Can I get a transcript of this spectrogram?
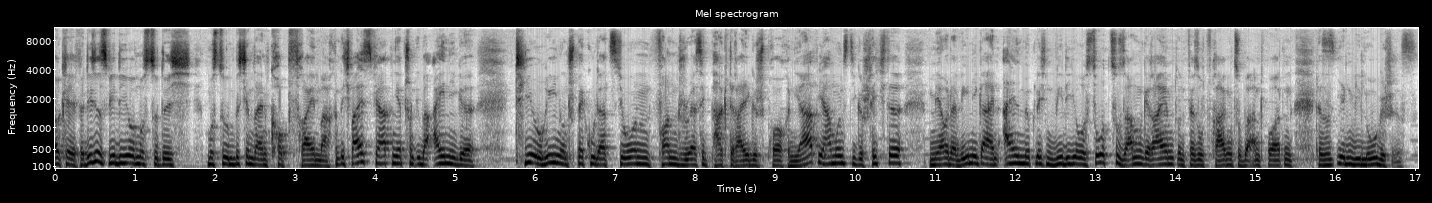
Okay, für dieses Video musst du dich, musst du ein bisschen deinen Kopf frei machen. Ich weiß, wir hatten jetzt schon über einige Theorien und Spekulationen von Jurassic Park 3 gesprochen. Ja, wir haben uns die Geschichte mehr oder weniger in allen möglichen Videos so zusammengereimt und versucht Fragen zu beantworten, dass es irgendwie logisch ist.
